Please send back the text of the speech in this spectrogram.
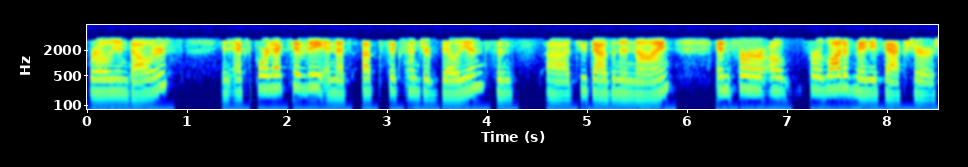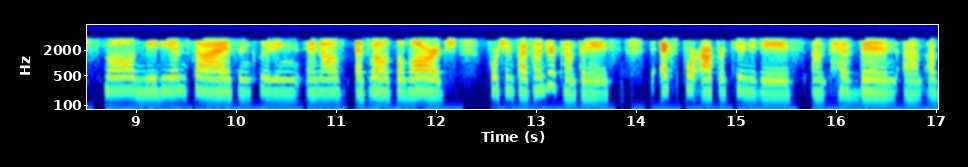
trillion dollars in export activity, and that's up 600 billion since uh, 2009. And for a, for a lot of manufacturers, small and medium size, including and al- as well as the large Fortune 500 companies, the export opportunities um, have been um, a,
